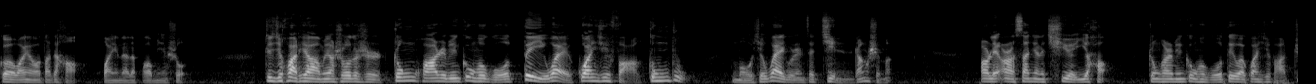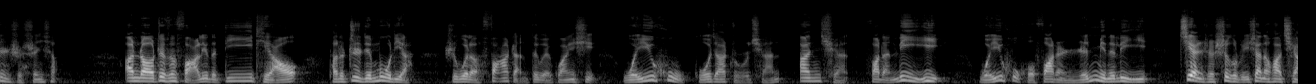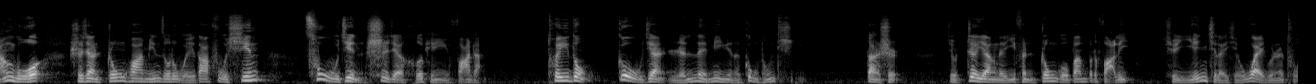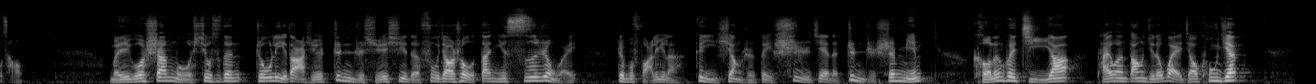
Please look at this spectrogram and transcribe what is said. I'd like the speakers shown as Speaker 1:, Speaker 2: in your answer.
Speaker 1: 各位网友，大家好，欢迎来到报面说。这期话题啊，我们要说的是《中华人民共和国对外关系法》公布，某些外国人在紧张什么？二零二三年的七月一号，《中华人民共和国对外关系法》正式生效。按照这份法律的第一条，它的制定目的啊，是为了发展对外关系，维护国家主权、安全、发展利益，维护和发展人民的利益，建设社会主义现代化强国，实现中华民族的伟大复兴。促进世界和平与发展，推动构建人类命运的共同体。但是，就这样的一份中国颁布的法律，却引起了一些外国人的吐槽。美国山姆休斯敦州立大学政治学系的副教授丹尼斯认为，这部法律呢，更像是对世界的政治声明，可能会挤压台湾当局的外交空间，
